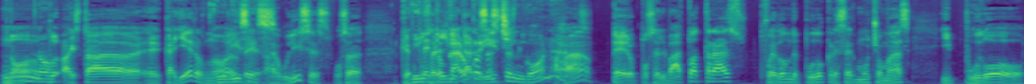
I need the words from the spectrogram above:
No, "Mm, no. pues, ahí está eh, Calleros, ¿no? Ulises. De- a Ulises. O sea, que Y le pues, el tocaron cosas guitarrista- chingonas. Ajá, pero pues el vato atrás fue donde pudo crecer mucho más y pudo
